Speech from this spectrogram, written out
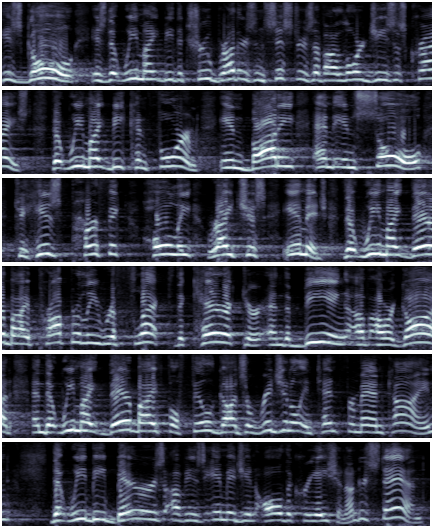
his goal is that we might be the true brothers and sisters of our Lord Jesus Christ, that we might be conformed in body and in soul to His perfect, holy, righteous image, that we might thereby properly reflect the character and the being of our God, and that we might thereby fulfill God's original intent for mankind, that we be bearers of His image in all the creation. Understand,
